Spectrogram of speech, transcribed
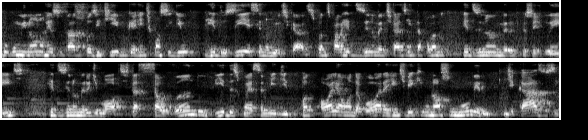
culminou num resultado positivo que a gente conseguiu reduzir esse número de casos. Quando se fala reduzir o número de casos, a gente está falando reduzir o número de pessoas doentes, reduzir o número de mortes, está salvando vidas com essa medida. Quando olha a onda agora, a gente vê que o nosso número de casos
